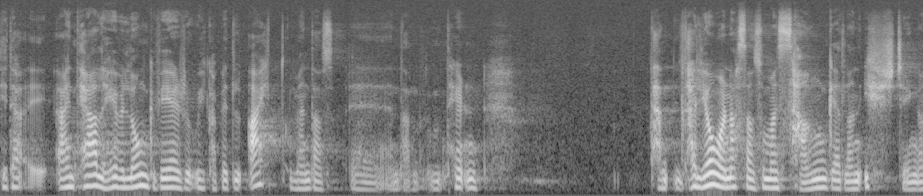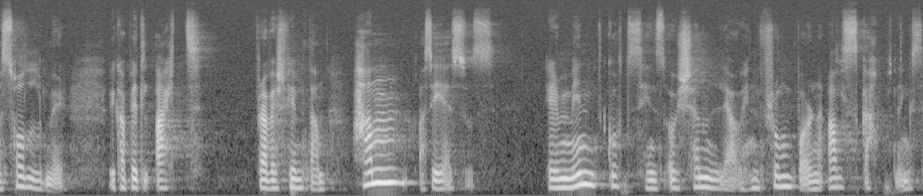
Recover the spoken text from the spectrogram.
det en tale har vi lång vært i kapitel 1, om enda, eh, enda, om Det gjør nesten som en sang eller en ischting av solmer i kapittel 1 fra vers 15. Han, altså Jesus, er mynd godsins og kjønnelig og hinn fromborne all skapnings.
